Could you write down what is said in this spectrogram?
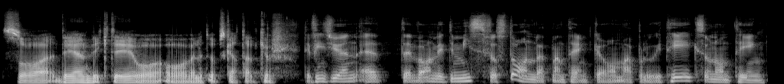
så det är en viktig och, och, väldigt uppskattad kurs. Det finns ju en, ett vanligt missförstånd att man tänker om apologetik som någonting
